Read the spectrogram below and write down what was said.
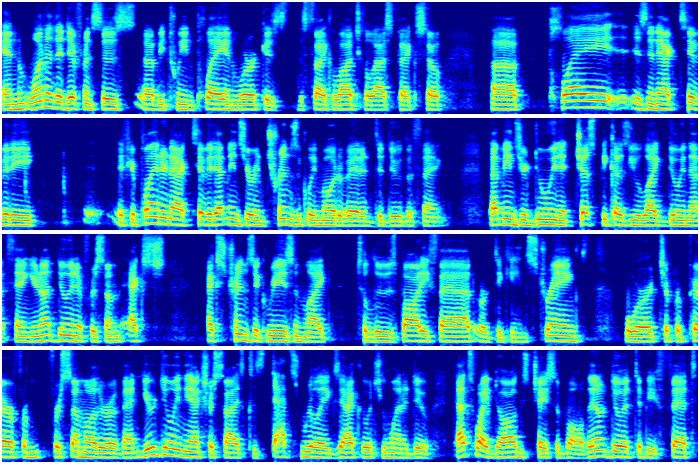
And one of the differences uh, between play and work is the psychological aspect. So uh, play is an activity if you're playing an activity, that means you're intrinsically motivated to do the thing. That means you're doing it just because you like doing that thing. You're not doing it for some ex, extrinsic reason like to lose body fat or to gain strength or to prepare for, for some other event. You're doing the exercise because that's really exactly what you want to do. That's why dogs chase a ball. They don't do it to be fit.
